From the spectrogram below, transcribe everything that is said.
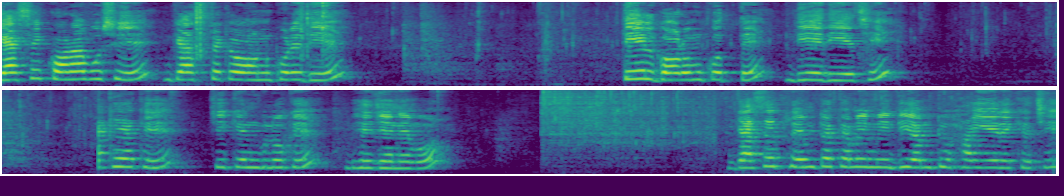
গ্যাসে কড়া বসিয়ে গ্যাসটাকে অন করে দিয়ে তেল গরম করতে দিয়ে দিয়েছি। একে একে চিকেনগুলোকে ভেজে নেব। গ্যাসের ফ্লেমটাকে আমি মিডিয়াম টু হাইয়ে রেখেছি।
